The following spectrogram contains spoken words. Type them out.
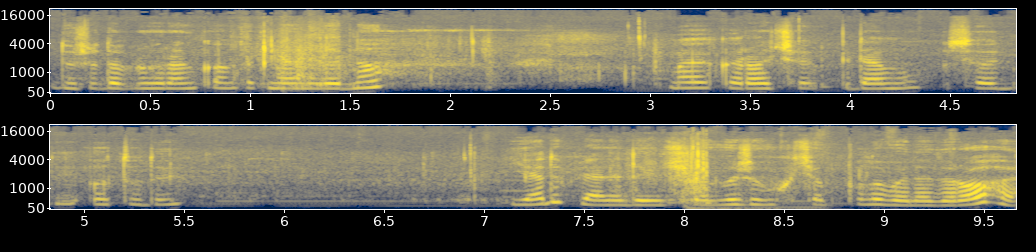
Дуже доброго ранку, вам так мене не видно. Ми, коротше, підемо сьогодні отуди. Я дупля не даю, що я виживу хоча б половина дороги.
